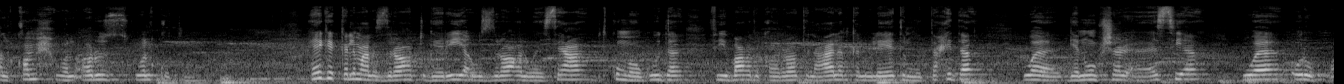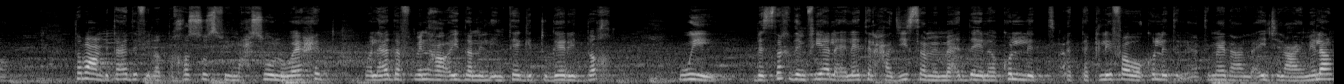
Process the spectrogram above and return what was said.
القمح والأرز والقطن. هاجي أتكلم على الزراعة التجارية أو الزراعة الواسعة بتكون موجودة في بعض قارات العالم كالولايات المتحدة. وجنوب شرق آسيا وأوروبا. طبعا بتهدف إلى التخصص في محصول واحد والهدف منها أيضا الإنتاج التجاري الضخم وبستخدم فيها الآلات الحديثة مما أدى إلى قلة التكلفة وقلة الاعتماد على الأيدي العاملة.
